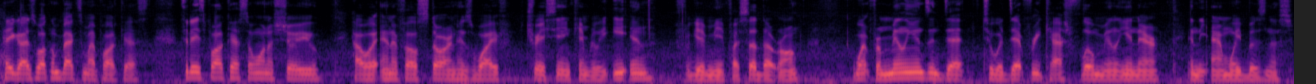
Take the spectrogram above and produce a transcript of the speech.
Hey guys, welcome back to my podcast. Today's podcast, I want to show you how an NFL star and his wife, Tracy and Kimberly Eaton, forgive me if I said that wrong, went from millions in debt to a debt free cash flow millionaire in the Amway business.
